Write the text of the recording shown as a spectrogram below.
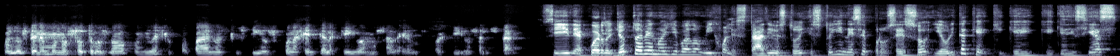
pues los tenemos nosotros, ¿no? Con nuestros papás, nuestros tíos, con la gente a la que íbamos a ver los partidos al estadio. Sí, de acuerdo. Yo todavía no he llevado a mi hijo al estadio, estoy, estoy en ese proceso y ahorita que, que, que, que decías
